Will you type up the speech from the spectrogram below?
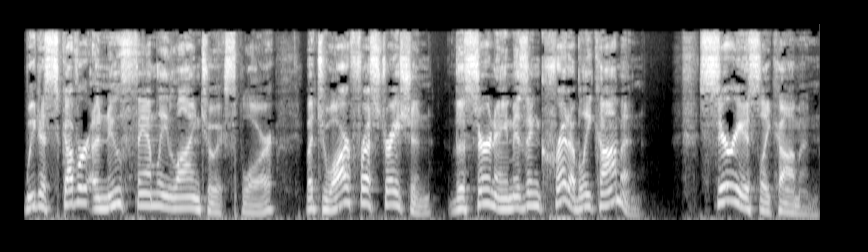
We discover a new family line to explore, but to our frustration, the surname is incredibly common. Seriously common,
